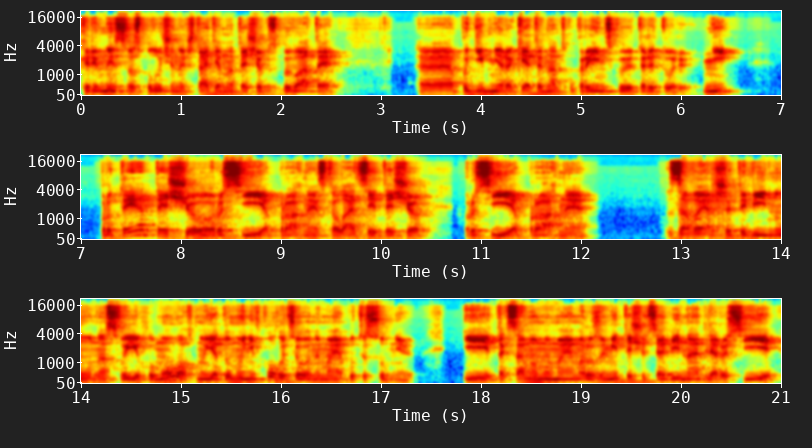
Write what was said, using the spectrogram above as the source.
керівництва Сполучених Штатів на те, щоб збивати е, подібні ракети над українською територією. Ні. Проте, те, що Росія прагне ескалації, те, що Росія прагне завершити війну на своїх умовах, ну я думаю, ні в кого цього не має бути сумнівів. І так само ми маємо розуміти, що ця війна для Росії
